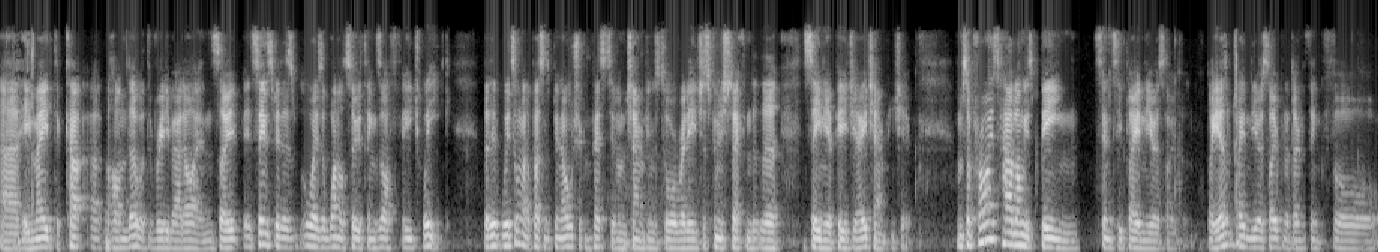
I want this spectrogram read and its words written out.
Uh, he made the cut at the Honda with a really bad iron. So it, it seems to be there's always a one or two things off each week. But it, we're talking about a person that's been ultra competitive on the Champions Tour already, just finished second at the Senior PGA Championship. I'm surprised how long it's been since he played in the US Open. Like he hasn't played in the US Open, I don't think, for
